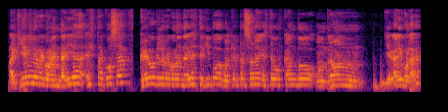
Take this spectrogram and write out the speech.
¿A quién le recomendaría esta cosa? Creo que le recomendaría este equipo a cualquier persona que esté buscando un dron llegar y volar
